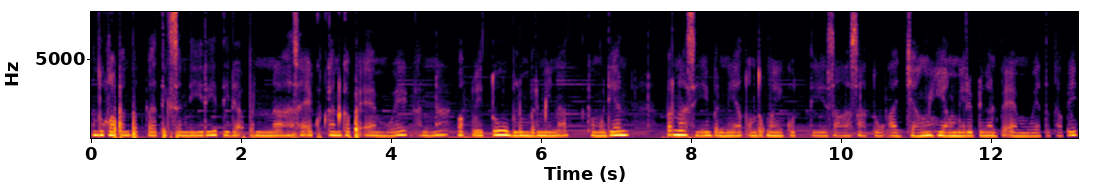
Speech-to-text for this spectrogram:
Untuk 84 batik sendiri tidak pernah saya ikutkan ke PMW karena waktu itu belum berminat. Kemudian pernah sih berniat untuk mengikuti salah satu ajang yang mirip dengan PMW tetapi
